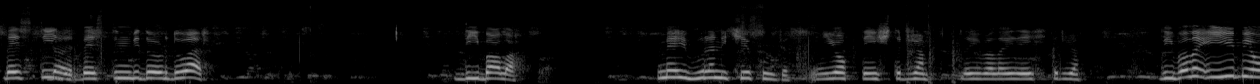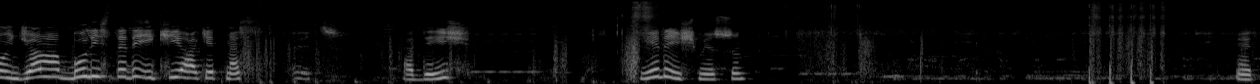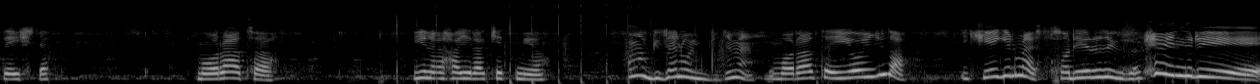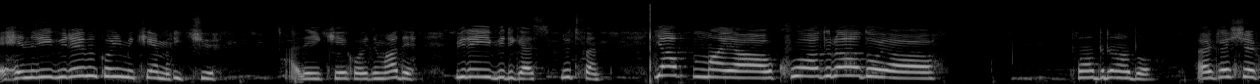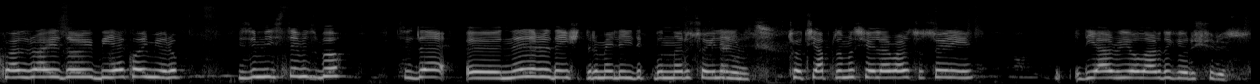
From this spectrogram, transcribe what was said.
Best. Dört. Best'in bir dördü var. Dybala. Mecburen ikiye koyacağız. Yok değiştireceğim. Dybala'yı değiştireceğim. Dybala iyi bir oyuncu ama bu listede ikiyi hak etmez. Evet. Ha değiş. Niye değişmiyorsun? Evet değişti. Morata. Yine hayır hak etmiyor. Ama güzel oyuncu değil mi? Morata iyi oyuncu da ikiye girmez. Kariyeri de güzel. Henry. Henry'yi bire mi koyayım ikiye mi? 2. Hadi ikiye koydum hadi. Bire iyi biri gelsin lütfen. Yapma ya. Cuadrado ya. Cuadrado. Arkadaşlar Cuadrado'yu bire koymuyorum. Bizim listemiz bu. Size e, neleri değiştirmeliydik bunları söyleyin. Evet. Kötü yaptığımız şeyler varsa söyleyin. Diğer videolarda görüşürüz.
